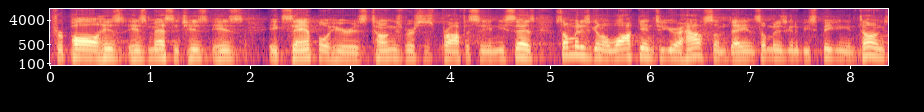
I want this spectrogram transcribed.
For Paul, his, his message, his, his example here is tongues versus prophecy. And he says somebody's going to walk into your house someday and somebody's going to be speaking in tongues,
